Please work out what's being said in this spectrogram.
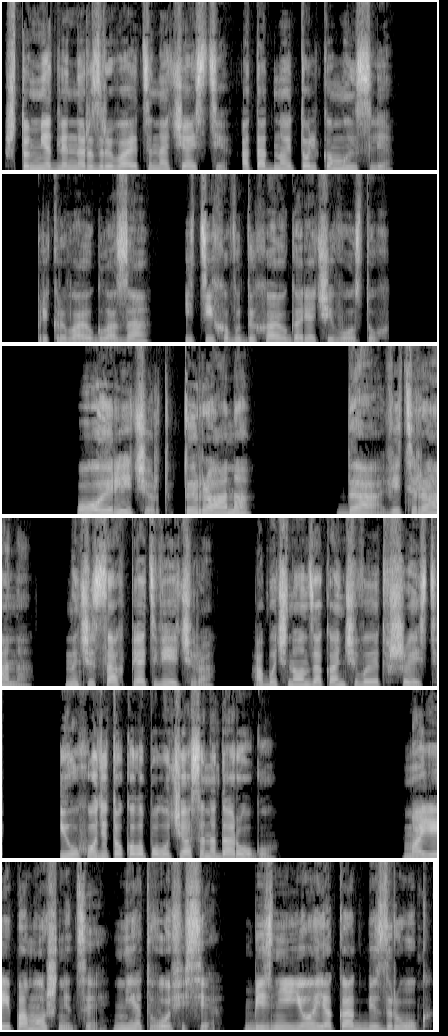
Что медленно разрывается на части от одной только мысли. Прикрываю глаза и тихо выдыхаю горячий воздух. «Ой, Ричард, ты рано!» Да, ведь рано. На часах пять вечера. Обычно он заканчивает в шесть и уходит около получаса на дорогу. Моей помощницы нет в офисе. Без нее я как без рук.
